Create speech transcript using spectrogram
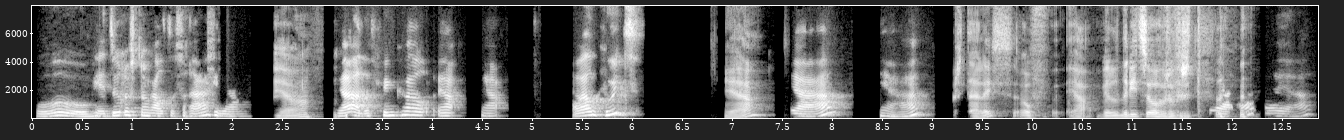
Oh, jij durft nogal te vragen, Jan. Ja. Ja, dat vind ik wel, ja. ja. Wel goed. Ja? Ja, ja. Vertel eens. Of ja, wil je er iets over vertellen? Ja, ja, ja.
